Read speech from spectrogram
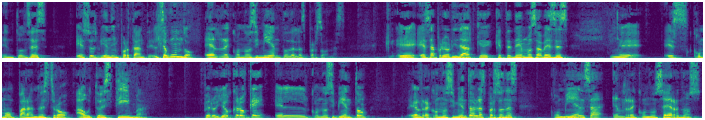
Entonces, eso es bien importante. El segundo, el reconocimiento de las personas. Eh, esa prioridad que, tenemos a veces eh, es como para nuestro autoestima. Pero yo creo que el conocimiento, el reconocimiento de las personas comienza en reconocernos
